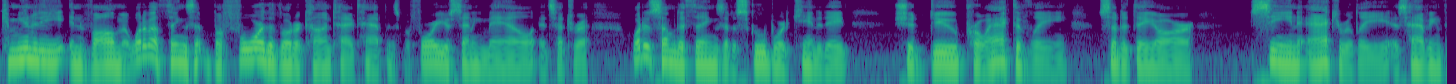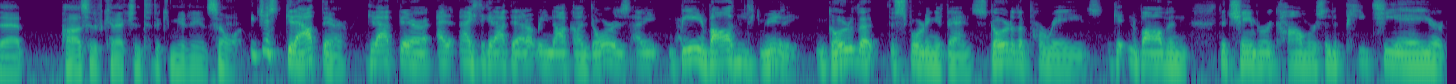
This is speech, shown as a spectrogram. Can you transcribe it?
community involvement? What about things that before the voter contact happens, before you're sending mail, etc.? What are some of the things that a school board candidate should do proactively so that they are seen accurately as having that positive connection to the community and so on? Just get out there. Get out there. And I to get out there. I don't mean knock on doors. I mean be involved in the community. Go to the, the sporting events. Go to the parades. Get involved in the Chamber of Commerce or the PTA or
